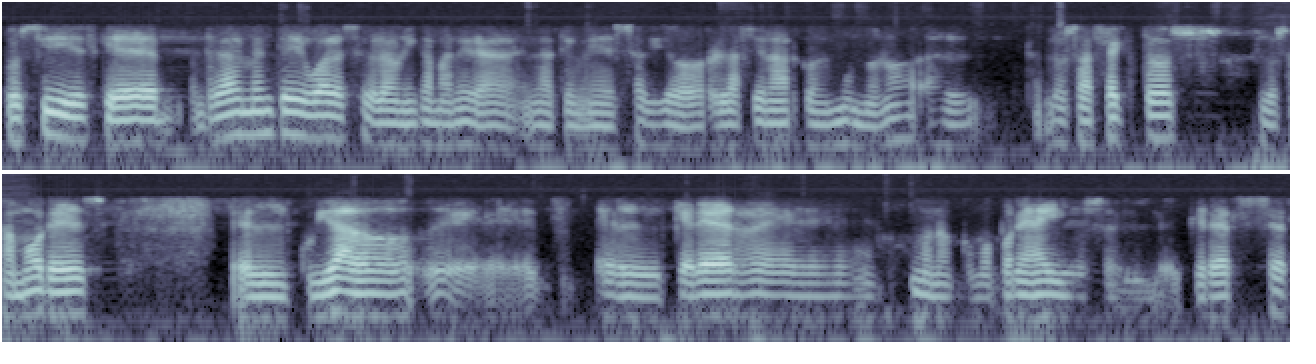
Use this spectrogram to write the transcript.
Pues sí, es que realmente igual ha sido la única manera en la que me he sabido relacionar con el mundo, ¿no? Los afectos, los amores, el cuidado, eh, el querer, eh, bueno, como pone ahí, el, querer ser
